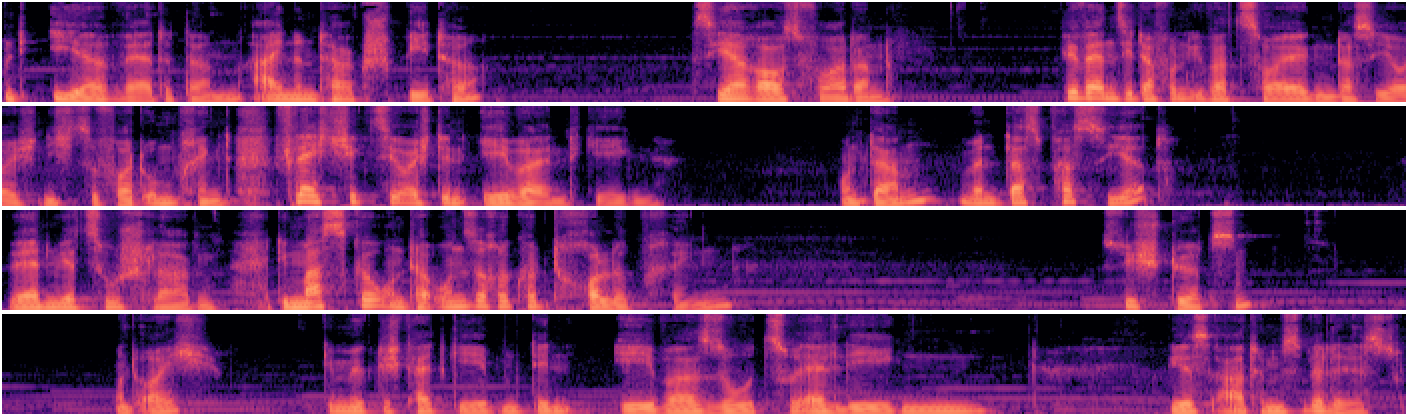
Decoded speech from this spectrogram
und ihr werdet dann einen Tag später sie herausfordern. Wir werden sie davon überzeugen, dass sie euch nicht sofort umbringt. Vielleicht schickt sie euch den Eber entgegen. Und dann, wenn das passiert, werden wir zuschlagen, die Maske unter unsere Kontrolle bringen, sie stürzen und euch die Möglichkeit geben, den Eber so zu erlegen, wie es Artemis Wille ist.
